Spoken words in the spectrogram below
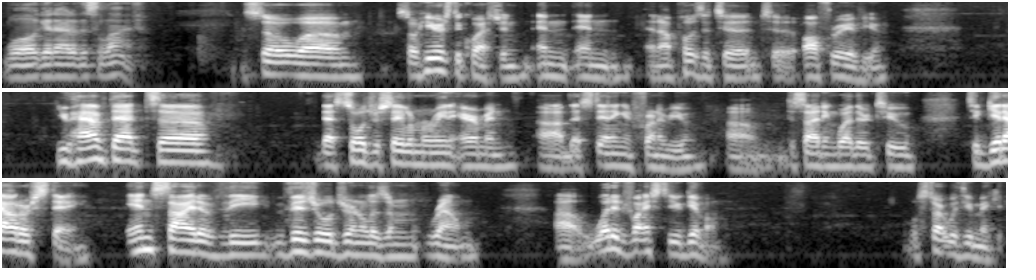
we'll all get out of this alive. So, um, so here's the question, and and and I'll pose it to to all three of you. You have that uh, that soldier, sailor, marine, airman uh, that's standing in front of you, um, deciding whether to to get out or stay inside of the visual journalism realm. Uh, what advice do you give them? We'll start with you, Mickey.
